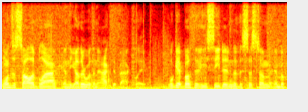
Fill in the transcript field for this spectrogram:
One's a solid black and the other with an active backplate. We'll get both of these seated into the system and before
